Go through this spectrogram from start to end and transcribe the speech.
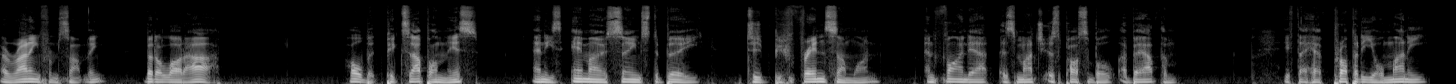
are running from something, but a lot are. Holbert picks up on this, and his MO seems to be to befriend someone and find out as much as possible about them. If they have property or money,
